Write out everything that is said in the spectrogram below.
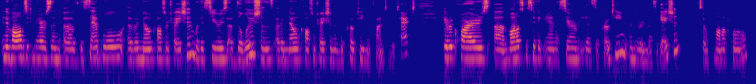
It involves a comparison of the sample of a known concentration with a series of dilutions of a known concentration of the protein you're trying to detect. It requires a monospecific antiserum against the protein under investigation, so monoclonal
